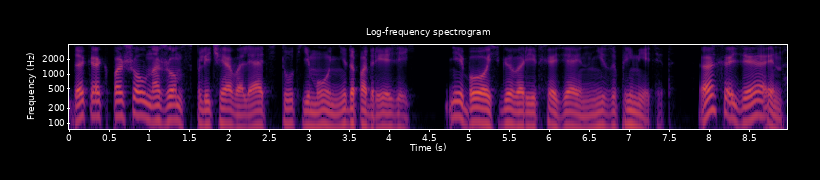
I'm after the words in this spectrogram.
Да как пошел ножом с плеча валять, тут ему не до подрезей. «Небось», — говорит хозяин, — «не заприметит». А хозяин,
